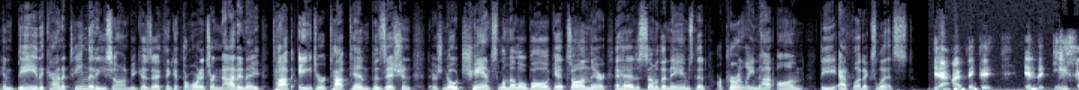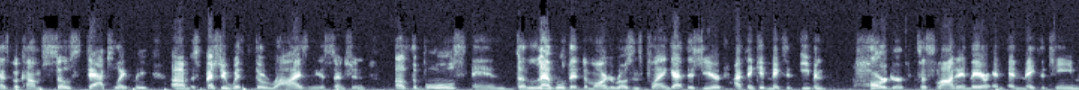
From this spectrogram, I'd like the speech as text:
And B, the kind of team that he's on, because I think if the Hornets are not in a top eight or top 10 position, there's no chance LaMelo Ball gets on there ahead of some of the names that are currently not on the athletics list. Yeah, I think that in the East has become so stacked lately, um, especially with the rise and the ascension of the Bulls and the level that DeMar DeRozan's playing at this year. I think it makes it even harder to slot in there and, and make the team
